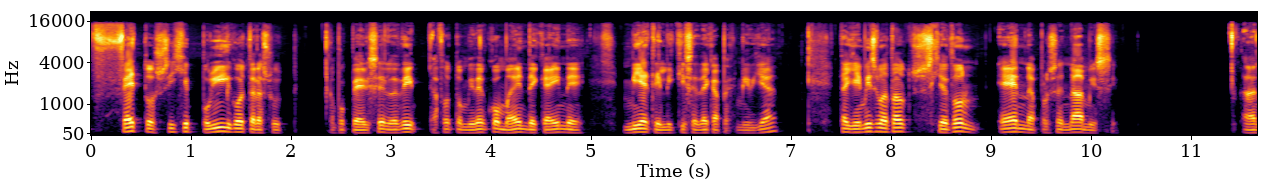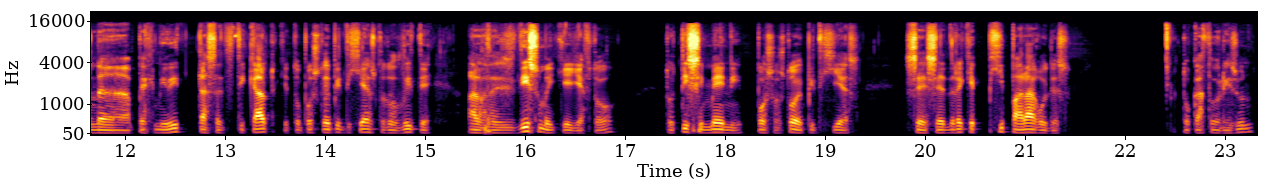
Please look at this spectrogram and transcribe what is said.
Φέτος είχε πολύ λιγότερα σουτ από πέρυσι, δηλαδή αυτό το 0,11 είναι μία τελική σε 10 παιχνίδια. Τα γεμίσματά τους σχεδόν 1 προς 1,5 ανά παιχνίδι, τα στατιστικά του και το πώς το επιτυχίας θα το δείτε, αλλά θα συζητήσουμε και γι' αυτό, το τι σημαίνει ποσοστό επιτυχίας σε σέντρα και ποιοι παράγοντες το καθορίζουν.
